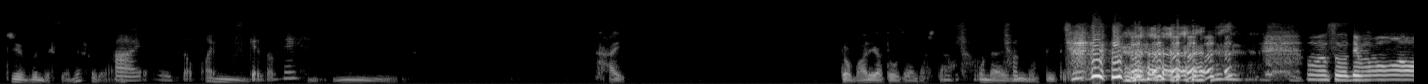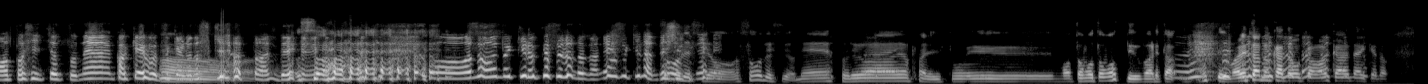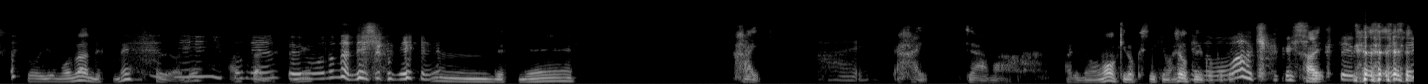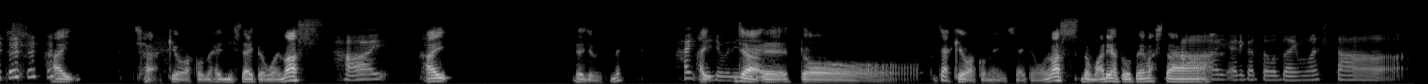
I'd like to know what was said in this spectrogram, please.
十分ですよね、それはね。はい、いいと思いますけどね。うんはい。どうもありがとうございました。そうお悩みに乗っていただいて。もうそう、でも私ちょっとね、家計簿つけるの好きだったんで、そうもうわざわざ記録するのがね、好きなんでしょそう。ですよ、そうですよね。それはやっぱりそういう、もともと持って生まれた、持って生まれたのかどうかわからないけど、そういうものなんですね。それはね。ね、ね、そういうものなんでしょうね。うんですね。はい。はい。はい。じゃあまあ、ありのままを記録していきましょうということで。のまま記録していくということで。はい。じゃあ今日はこの辺にしたいと思います。はい。はい。大丈夫ですね。はい、はい大丈夫です。じゃあ、えーっと、じゃあ今日はこの辺にしたいと思います。どうもありがとうございました。はい、ありがとうございました。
